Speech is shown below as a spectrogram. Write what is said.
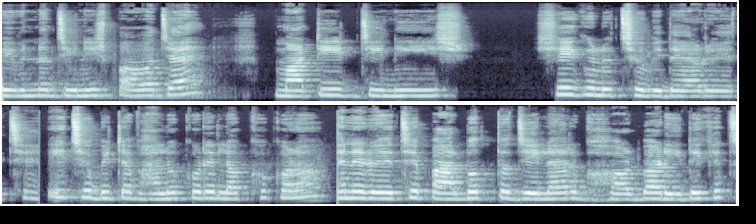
বিভিন্ন জিনিস পাওয়া যায়, মাটির জিনিস, সেইগুলোর ছবি দেয়া রয়েছে। এই ছবিটা ভালো করে লক্ষ্য করো। এখানে রয়েছে পার্বত্য জেলার ঘরবাড়ি, দেখেছ?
